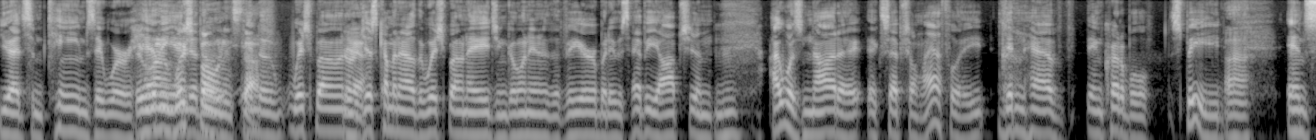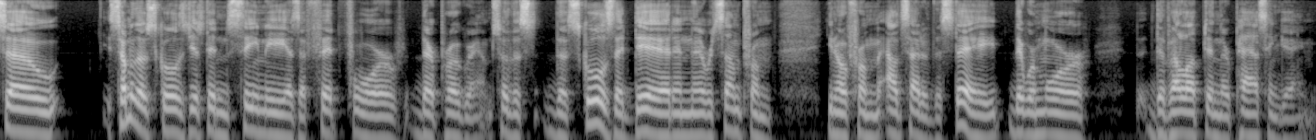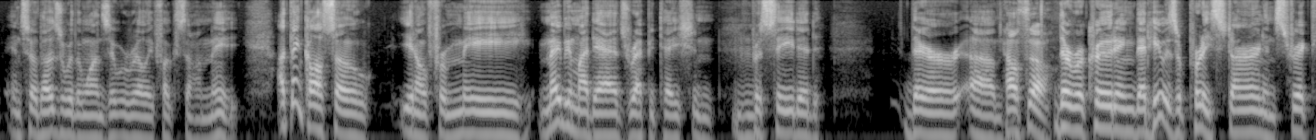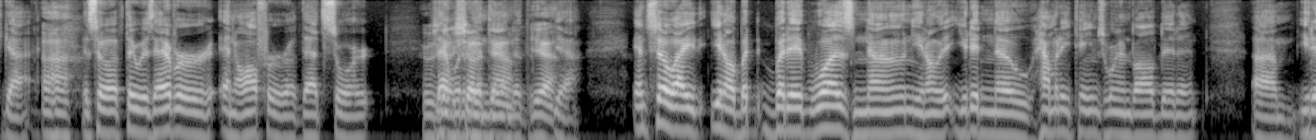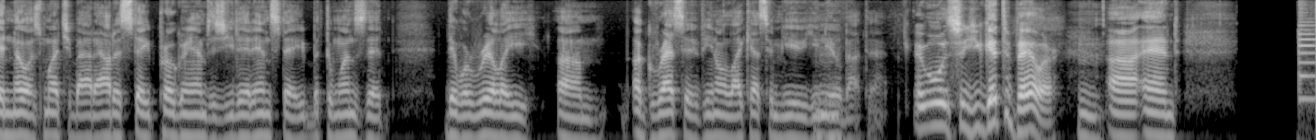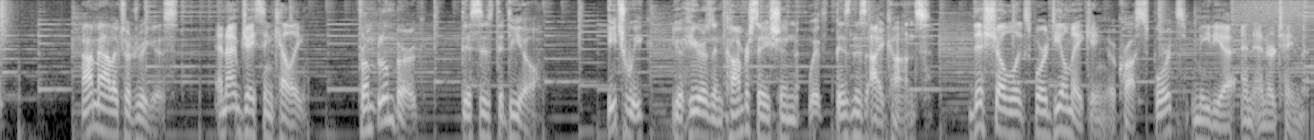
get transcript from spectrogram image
you had some teams that were. They were heavy into wishbone the, and stuff. into wishbone, or just coming out of the wishbone age and going into the veer, but it was heavy option. Mm-hmm. I was not an exceptional athlete. Didn't have incredible speed, Uh-huh. and so some of those schools just didn't see me as a fit for their program. So the the schools that did, and there were some from, you know, from outside of the state, they were more developed in their passing game, and so those were the ones that were really focused on me. I think also, you know, for me, maybe my dad's reputation preceded their um, How so? their recruiting that he was a pretty stern and strict guy. Uh-huh. And so if there was ever an offer of that sort, that would have been down. the end of the, yeah. yeah. And so I, you know, but but it was known, you know, you didn't know how many teams were involved in it. Um, you didn't know as much about out of state programs as you did in state, but the ones that that were really um, aggressive, you know, like SMU, you Mm-hmm. knew about that. And well, so you get to Baylor, Hmm. uh, and I'm Alex Rodriguez. And I'm Jason Kelly. From Bloomberg, this is The Deal. Each week, you'll hear us in conversation with business icons. This show will explore deal making across sports, media, and entertainment.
